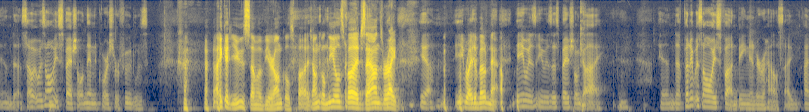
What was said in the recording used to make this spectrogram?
And uh, so it was always special and then of course her food was I could use some of your uncle's fudge. Uncle Neil's fudge sounds right, yeah he, right about now. he was he was a special guy and uh, but it was always fun being at her house i i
